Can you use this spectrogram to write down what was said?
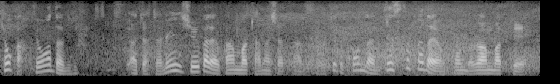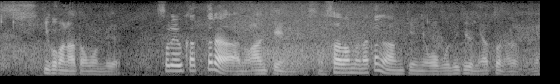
今日か、今日また、あ、違う違う、練習課題を頑張った話だったんですけど、ちょっと今度はテスト課題を今度頑張っていこうかなと思うんで、それ受かったら、あの、案件に、そのサーバーの中の案件に応募できるようにやっとなるんでね。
